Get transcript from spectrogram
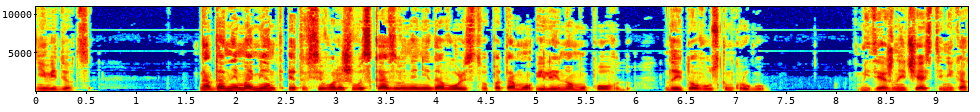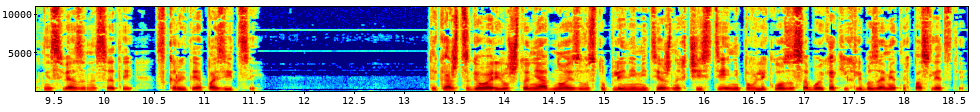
не ведется. На данный момент это всего лишь высказывание недовольства по тому или иному поводу, да и то в узком кругу. Мятежные части никак не связаны с этой скрытой оппозицией. Ты, кажется, говорил, что ни одно из выступлений мятежных частей не повлекло за собой каких-либо заметных последствий.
